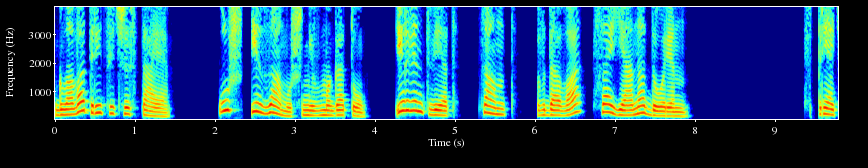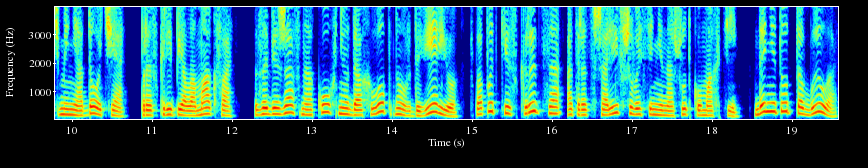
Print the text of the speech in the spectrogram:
Глава 36. Уж и замуж не в моготу. Ирвин Твет, Цамт, вдова Саяна Дорин. «Спрячь меня, доча!» – проскрипела Макфа, забежав на кухню да хлопнув дверью в попытке скрыться от расшалившегося не на шутку Махти. Да не тут-то было.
